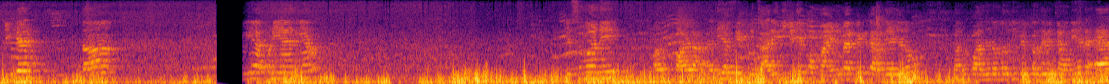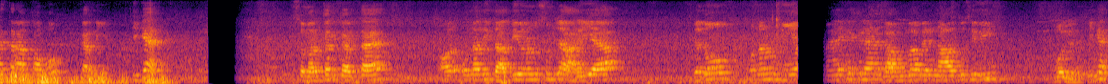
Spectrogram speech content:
ਠੀਕ ਹੈ ਤਾਂ ਇਹ ਆਪਣੀਆਂ ਇਹਦੀਆਂ ਕਿਸਮਾਂ ਨੇ ਔਰ ਫਾਇਦਾ ਇਹਦੀ ਆਪਣੀ ਫੁਲਕਾਰੀ ਦੀ ਜਿਹੜੀ ਆਪਾਂ ਮਾਈਂਡ ਮੈਪਿੰਗ ਕਰਦੇ ਆ ਜਦੋਂ ਤੁਹਾਨੂੰ 5 ਨੰਬਰ ਦੀ ਪੇਪਰ ਦੇ ਵਿੱਚ ਆਉਂਦੀ ਹੈ ਤਾਂ ਇਸ ਤਰ੍ਹਾਂ ਆਪਾਂ ਉਹ ਕਰਨੀ ਹੈ ਠੀਕ ਹੈ? ਸਮਰਪਿਤ ਕਰਤਾ ਹੈ ਔਰ ਉਹਨਾਂ ਦੀ ਦਾਦੀ ਉਹਨਾਂ ਨੂੰ ਸਮਝਾ ਰਹੀ ਹੈ ਜਦੋਂ ਉਹਨਾਂ ਨੂੰ ਨੀਆਂ ਮੈਂ ਇੱਕ ਇੱਕ ਲਾਈਨ ਗਾਉਂਗਾ ਮੇਰੇ ਨਾਲ ਤੁਸੀਂ ਵੀ ਬੋਲਿਓ ਠੀਕ ਹੈ?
